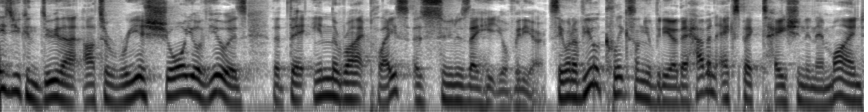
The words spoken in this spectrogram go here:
ways you can do that are to reassure your viewers that they're in the right place as soon as they hit your video. See, when a viewer clicks on your video, they have an expectation in their mind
